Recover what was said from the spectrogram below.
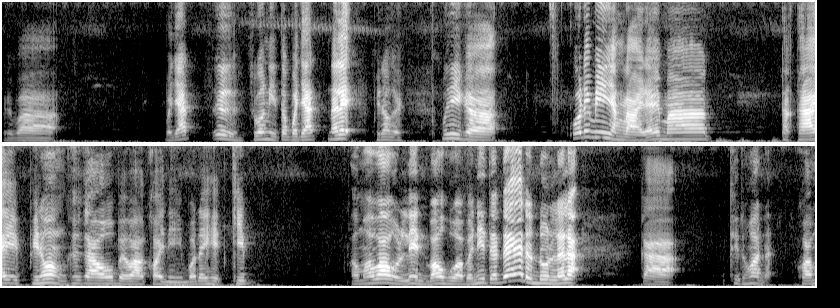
แบบว่า ประหยัดเออช่วงนี้ต้องประหยัดนั่นแหละพี่น้องเอ้ยวันนี้ก็ก็ได้มีอย่างหลายได้มาทักทายพี่น้องคือเก่าแบบว่าค่อยนี่บ่ได้เฮ็ดคลิป เอามาเว้าเล่นเว้าหัวไปนี่แต่เด้โดนๆแล้วล่ะก็คิดฮอดความ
